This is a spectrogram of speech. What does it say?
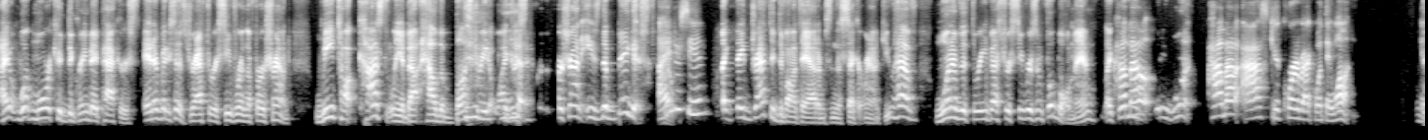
I don't. What more could the Green Bay Packers? And everybody says draft a receiver in the first round. We talk constantly about how the bust rate at wide Yeah. receiver in the first round is the biggest. I understand. Like they've drafted Davante Adams in the second round. You have one of the three best receivers in football, man. Like, How what do you- about- what do you want? How about ask your quarterback what they want? And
